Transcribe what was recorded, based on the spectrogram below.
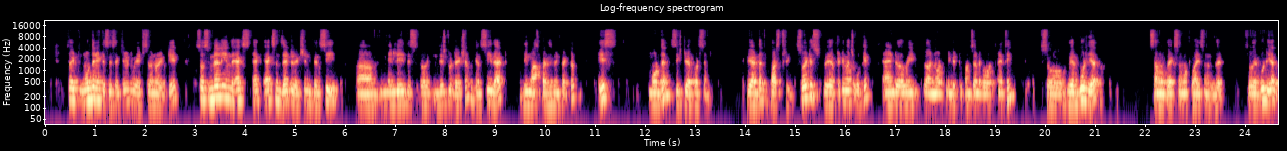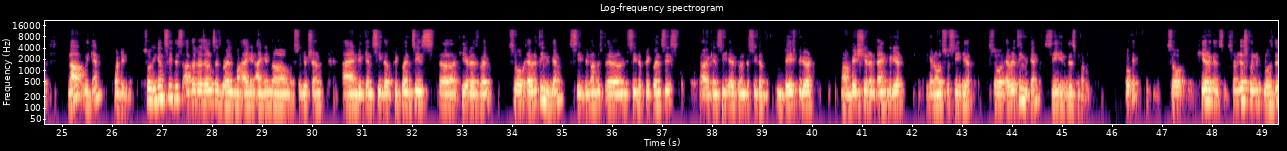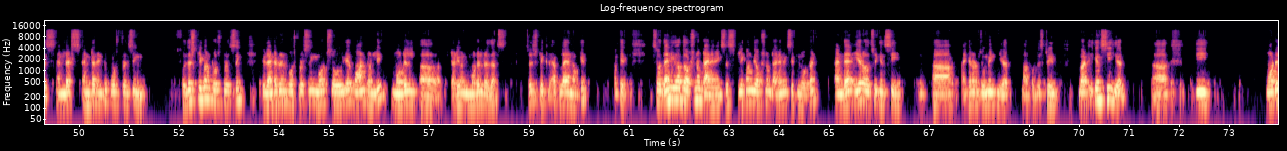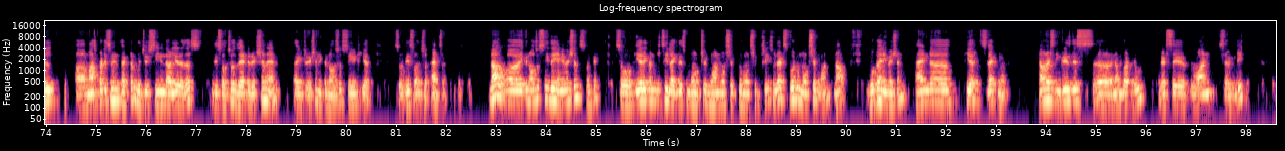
So it more than 86 actually to 87 or 88. So similarly in the X, X, and Z direction, you can see um, mainly this uh, in these two directions, you can see that the mass participation factor is more than 65%. We add the first three. So it is pretty much okay. And uh, we are not needed to concern about anything. So we are good here. Sum of X, sum of Y, sum of Z. So we're good here. Now we can continue. So you can see this other results as well, eigen, eigen uh, solution, and you can see the frequencies uh, here as well. So everything you can see. You want to uh, see the frequencies, uh, you can see here. You want to see the base period, uh, base year and time period, you can also see here. So everything you can see in this model. Okay. So here you can see. So I'm just going to close this and let's enter into post processing. So just click on post processing. You'll enter in post processing mode. So we want only model uh, study on model results. So just click apply and okay. Okay. So then you have the option of dynamics. Just click on the option of dynamics. It will open. And then here also you can see. Uh, I cannot zoom in here uh, for the screen, but you can see here the model uh, mass participation factor, which we've seen in the earlier results. This also z direction and y direction. You can also see it here. So this also adds up. Now uh, you can also see the animations. Okay. So here you can see like this mode shift one, mode shift two, mode shift three. So let's go to mode shift one. Now go to animation and uh, here select mode. Now let's increase this uh, number to let's say 170.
